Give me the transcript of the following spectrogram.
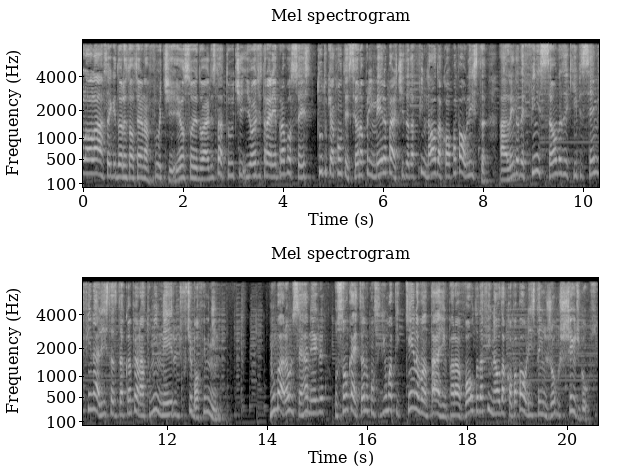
Olá, olá, seguidores do Alterna Fute. Eu sou Eduardo Statucci e hoje trarei para vocês tudo o que aconteceu na primeira partida da final da Copa Paulista, além da definição das equipes semifinalistas do Campeonato Mineiro de Futebol Feminino. No Barão de Serra Negra, o São Caetano conseguiu uma pequena vantagem para a volta da final da Copa Paulista em um jogo cheio de gols.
